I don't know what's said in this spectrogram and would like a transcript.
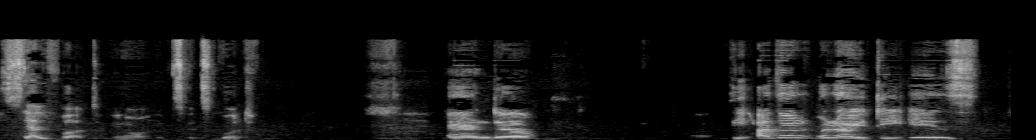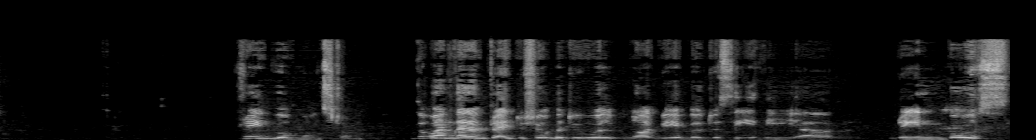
self-worth. You know, it's it's good. And uh, the other variety is rainbow moonstone. The one that I'm trying to show, but you will not be able to see the uh, rainbows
